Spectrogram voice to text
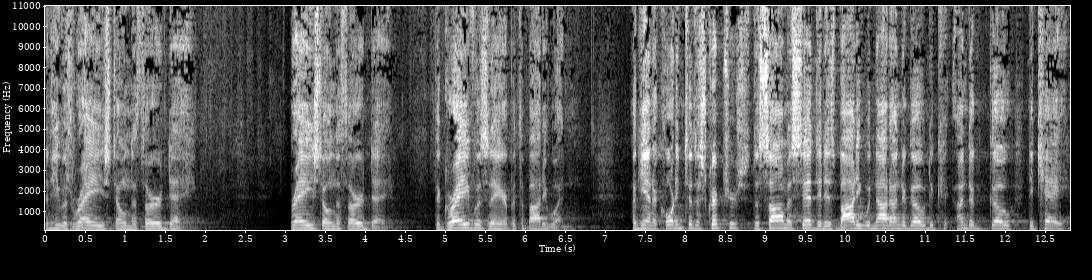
and he was raised on the third day. Raised on the third day. The grave was there, but the body wasn't. Again, according to the scriptures, the psalmist said that his body would not undergo, undergo decay.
